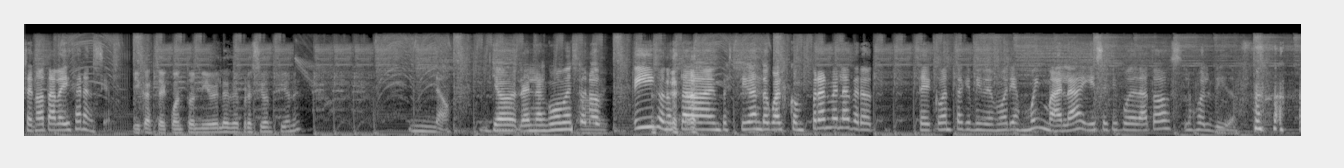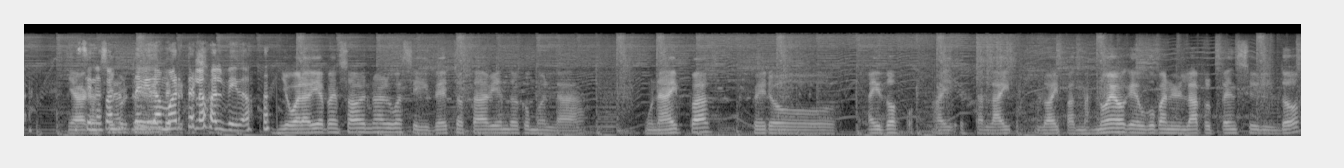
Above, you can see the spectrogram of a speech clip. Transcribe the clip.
se nota la diferencia. ¿Y cachai cuántos niveles de presión tiene? No, yo en algún momento lo vi cuando estaba investigando cuál comprármela, pero te cuento que mi memoria es muy mala y ese tipo de datos los olvido. Ya, si no son porque debido a nivel de muerte, los olvido. Yo igual había pensado en algo así. De hecho, estaba viendo como la un iPad, pero hay dos. Hay, están la los iPads más nuevos que ocupan el Apple Pencil 2,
